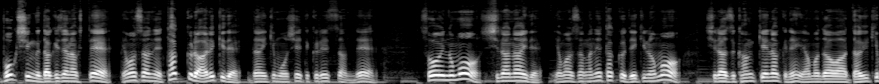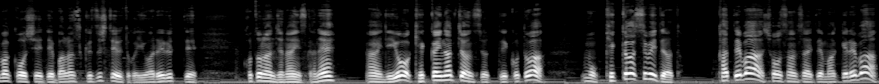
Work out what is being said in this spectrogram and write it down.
ボクシングだけじゃなくて山田さんねタックル歩きで打撃も教えてくれてたんでそういうのも知らないで山田さんがねタックルできるのも知らず関係なくね山田は打撃ばっか教えてバランス崩してるとか言われるってことなんじゃないですかね。はい、で要は結果になっちゃうんですよっていうことはもう結果が全てだと。勝てば称賛されて負ければ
